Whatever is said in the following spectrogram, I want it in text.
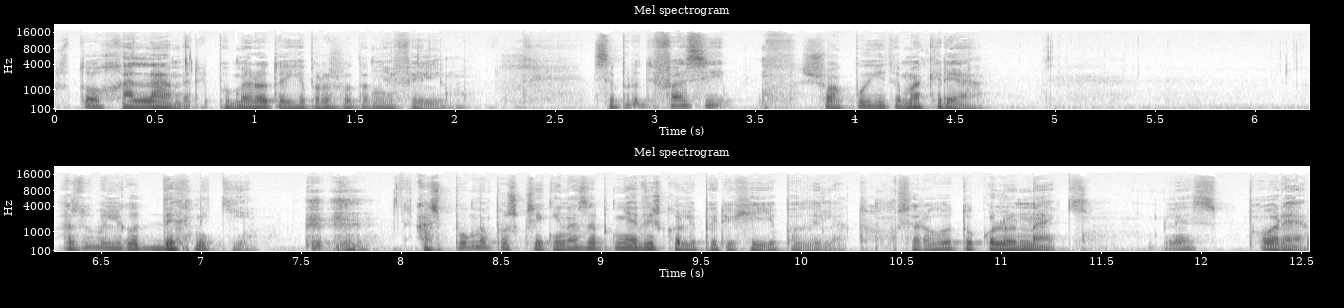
στο Χαλάνδρι, που με ρώταγε πρόσφατα μια φίλη μου. Σε πρώτη φάση σου ακούγεται μακριά. Α δούμε λίγο την τεχνική. Α πούμε πως ξεκινάς από μια δύσκολη περιοχή για ποδήλατο. Ξέρω εγώ το κολονάκι. Λες, ωραία.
